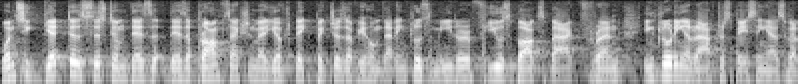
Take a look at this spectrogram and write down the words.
once you get to the system, there's a, there's a prompt section where you have to take pictures of your home. That includes meter, fuse box, back, front, including a rafter spacing as well,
